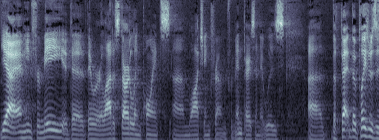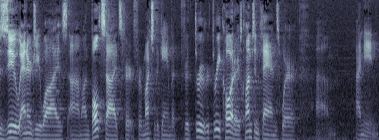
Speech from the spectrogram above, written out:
Yeah, I mean, for me, the, there were a lot of startling points um, watching from from in person. It was uh, the the place was a zoo energy wise um, on both sides for, for much of the game, but for three, three quarters, Clemson fans were, um, I mean,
